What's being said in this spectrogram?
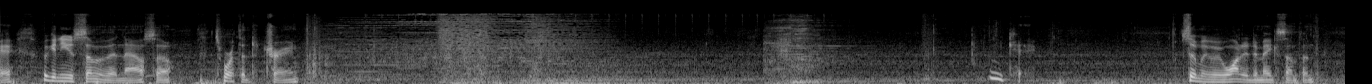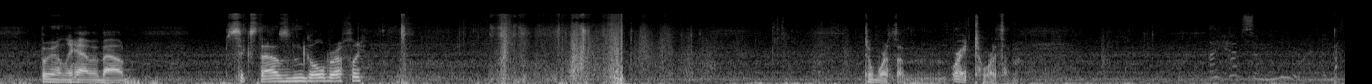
Okay, we can use some of it now, so it's worth it to train. Okay. Assuming we wanted to make something. But we only have about 6,000 gold, roughly. To Wortham. Right to Wortham. I have some new items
